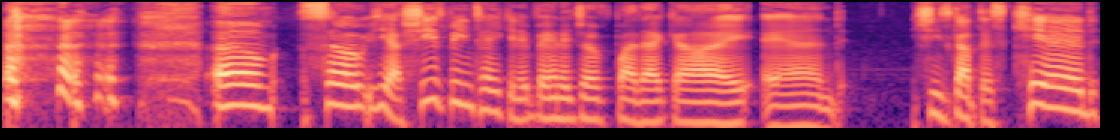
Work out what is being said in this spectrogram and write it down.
um, so yeah, she's being taken advantage of by that guy, and she's got this kid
